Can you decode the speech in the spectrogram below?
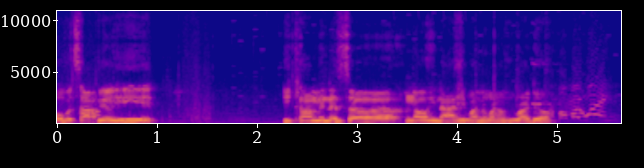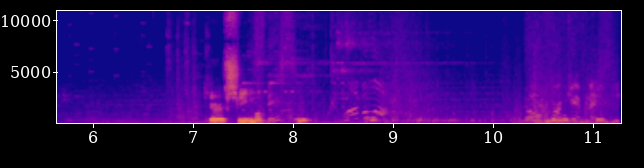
Over top of your head. He coming as uh no he not, he running around. He right there. I'm on my way. Kirishima. This level up. No forgiveness.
